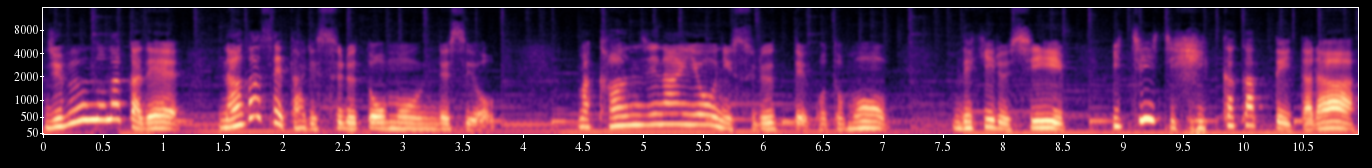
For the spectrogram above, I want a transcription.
自分の中で流せたりすると思うんですよ。まあ、感じないようにするっていうこともできるしいちいち引っかかっていたら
